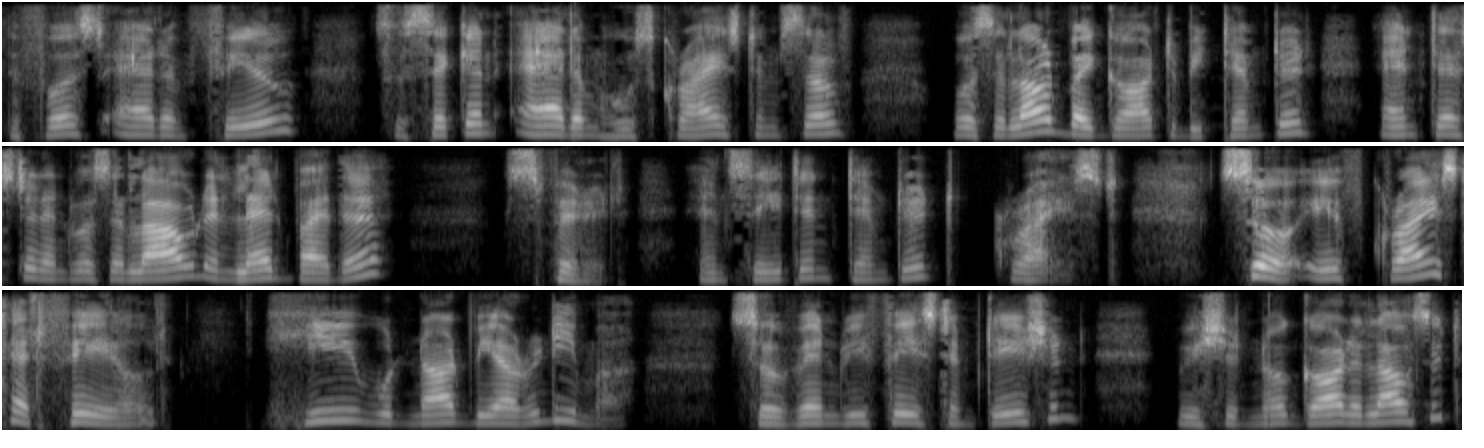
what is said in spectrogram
The first Adam failed, so second Adam, who's Christ himself, was allowed by God to be tempted and tested and was allowed and led by the Spirit. And Satan tempted Christ. So if Christ had failed, he would not be our Redeemer. So when we face temptation, we should know God allows it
